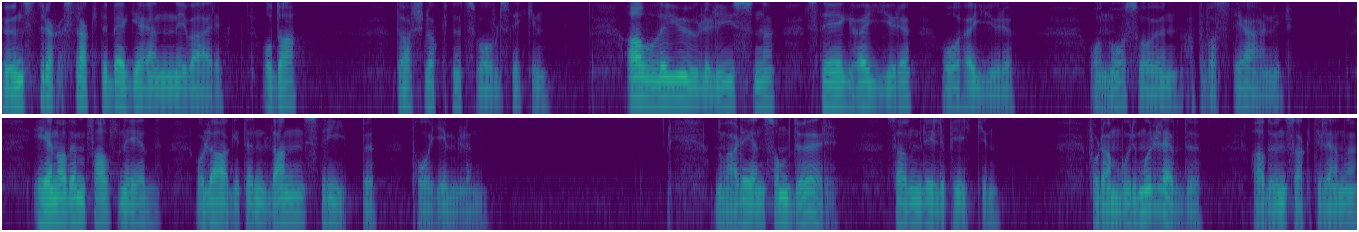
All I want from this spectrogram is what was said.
Hun strakte begge hendene i været, og da, da sloknet svovelstikken. Alle julelysene steg høyere og høyere, og nå så hun at det var stjerner. En av dem falt ned og laget en lang stripe på himmelen. Nå er det en som dør, sa den lille piken. For da mormor levde, hadde hun sagt til henne,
